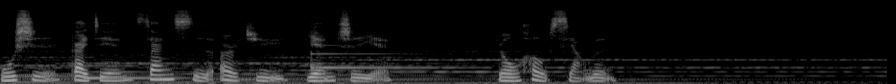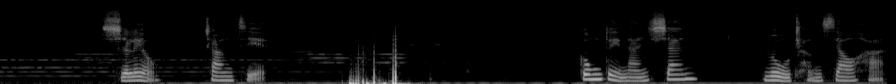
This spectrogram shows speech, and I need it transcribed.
无事盖兼三四二句言之也。容后详论。十六章节。宫对南山，路程萧汉，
